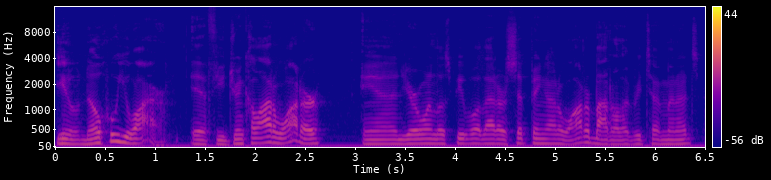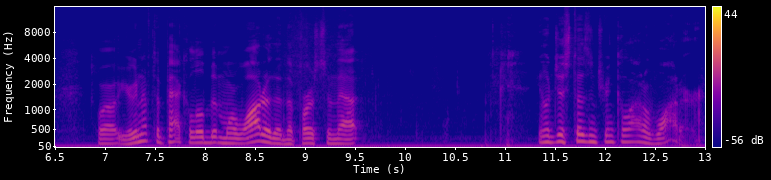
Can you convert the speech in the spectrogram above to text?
you know know who you are. If you drink a lot of water and you're one of those people that are sipping on a water bottle every ten minutes, well, you're gonna have to pack a little bit more water than the person that you know just doesn't drink a lot of water.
